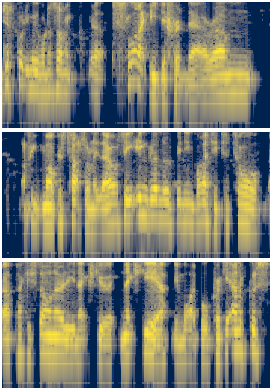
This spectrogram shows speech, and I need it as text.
just quickly move on to something uh, slightly different there. Um, I think Marcus touched on it there. Obviously, England have been invited to tour uh, Pakistan early next year, next year in white ball cricket, and of course,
